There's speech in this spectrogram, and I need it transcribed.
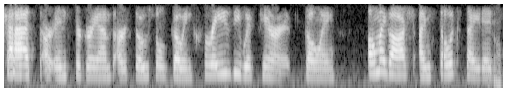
chats, our Instagrams, our socials going crazy with parents going, oh my gosh, I'm so excited. Yep.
